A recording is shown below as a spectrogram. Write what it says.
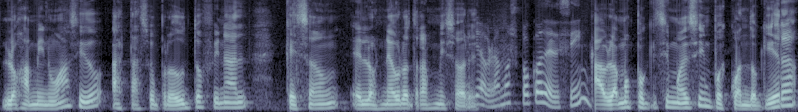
los aminoácidos hasta su producto final, que son eh, los neurotransmisores. Y hablamos poco del zinc. Hablamos poquísimo del zinc, pues cuando quiera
